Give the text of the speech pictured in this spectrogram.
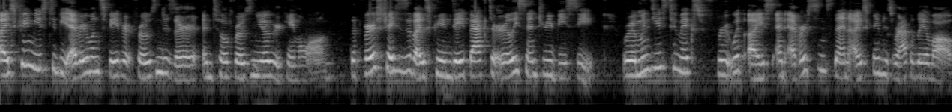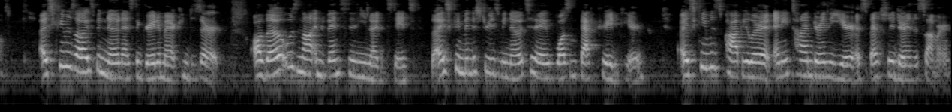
Ice cream used to be everyone's favorite frozen dessert until frozen yogurt came along. The first traces of ice cream date back to early century BC. Romans used to mix fruit with ice, and ever since then, ice cream has rapidly evolved. Ice cream has always been known as the great American dessert. Although it was not invented in the United States, the ice cream industry as we know it today was in fact created here. Ice cream is popular at any time during the year, especially during the summer.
